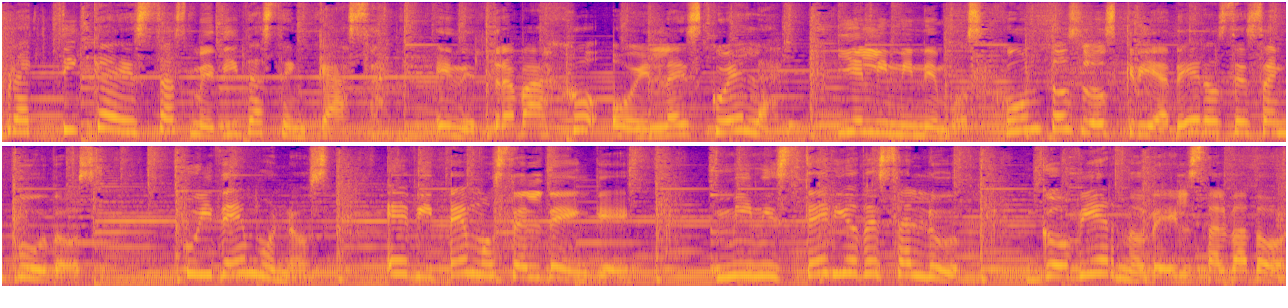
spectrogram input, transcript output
Practica estas medidas en casa, en el trabajo o en la escuela y eliminemos juntos los criaderos de zancudos. Cuidémonos, evitemos el dengue. Ministerio de Salud, Gobierno de El Salvador.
